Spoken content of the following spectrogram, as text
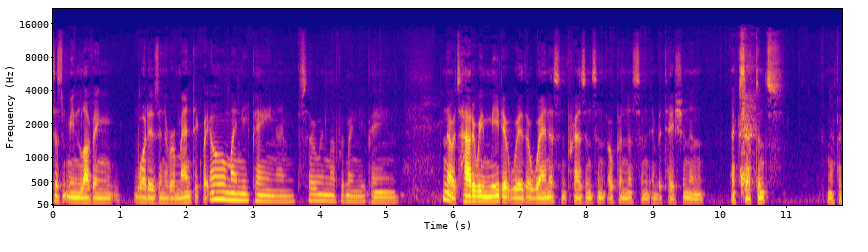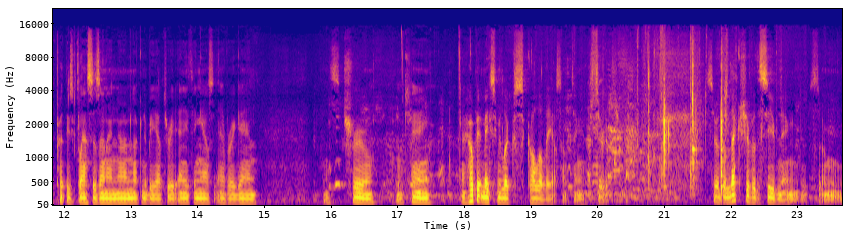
doesn't mean loving what is in a romantic way, oh, my knee pain, I'm so in love with my knee pain. No, it's how do we meet it with awareness and presence and openness and invitation and acceptance. And if I put these glasses on, I know I'm not going to be able to read anything else ever again. That's true. Okay. I hope it makes me look scholarly or something. So, the lecture for this evening is, um,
